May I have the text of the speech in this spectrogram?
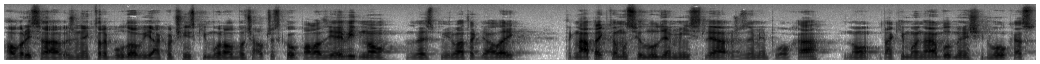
hovorí sa, že niektoré budovy ako Čínsky múr alebo Čaučeskov palác je vidno z vesmíru a tak ďalej, tak napriek tomu si ľudia myslia, že Zem je plocha. No taký môj najobľúbenejší dôkaz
